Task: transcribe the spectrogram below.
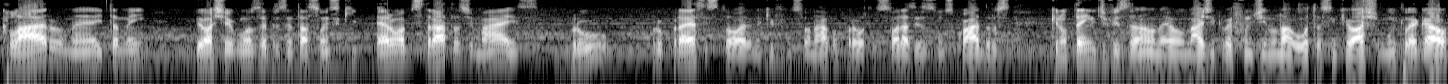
claro, né? E também eu achei algumas representações que eram abstratas demais pro, pra essa história, né? Que funcionavam para outras histórias, às vezes uns quadros que não tem divisão, né? Uma imagem que vai fundindo na outra, assim, que eu acho muito legal.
